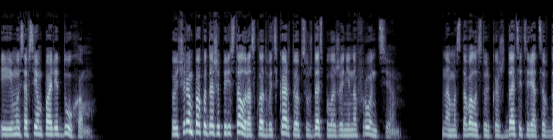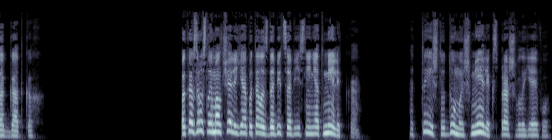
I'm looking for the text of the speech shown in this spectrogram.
и мы совсем пали духом. По вечерам папа даже перестал раскладывать карту и обсуждать положение на фронте. Нам оставалось только ждать и теряться в догадках. Пока взрослые молчали, я пыталась добиться объяснения от Мелика. «А ты что думаешь, Мелик?» — спрашивала я его.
